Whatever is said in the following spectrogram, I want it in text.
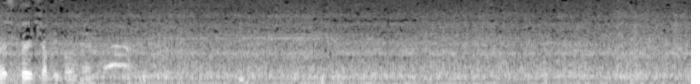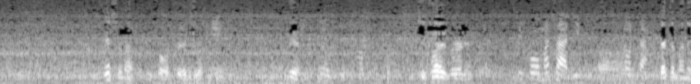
there's food shop before in here. Yes or no? before food shop? Yeah. She closed already. Before massage. Oh. no. Get the money.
